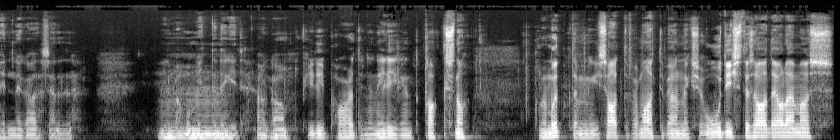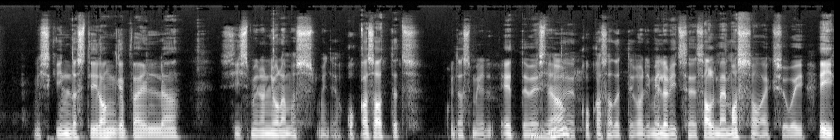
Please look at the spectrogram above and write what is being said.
enne ka seal ilma mummita tegid, aga Philip Harden ja nelikümmend kaks, noh, kui me mõtleme mingi saate formaati peale, eks ju, uudistesaade olemas, mis kindlasti langeb välja, siis meil on ju olemas, ma ei tea, kokasaated, kuidas meil ETV-s nende kokasaadetega oli, meil olid see Salme Masso, eks ju, või ei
